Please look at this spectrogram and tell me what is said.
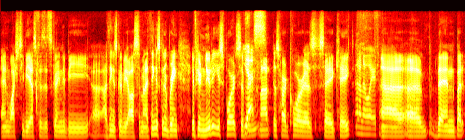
and watch TBS because it's going to be, uh, I think it's going to be awesome. And I think it's going to bring, if you're new to esports, if Yes. you're not as hardcore as, say, Kate, I don't know what you're talking uh, uh, then, but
